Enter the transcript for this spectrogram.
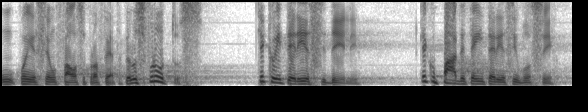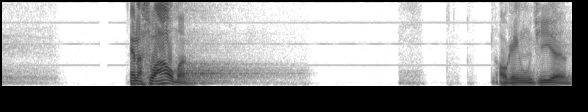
um, conhecer um falso profeta? Pelos frutos. O que é, que é o interesse dele? O que é que o padre tem interesse em você? É na sua alma? Alguém um dia,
